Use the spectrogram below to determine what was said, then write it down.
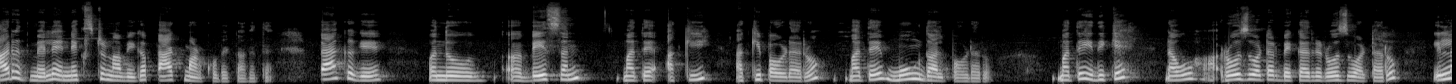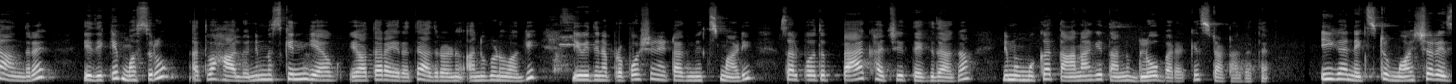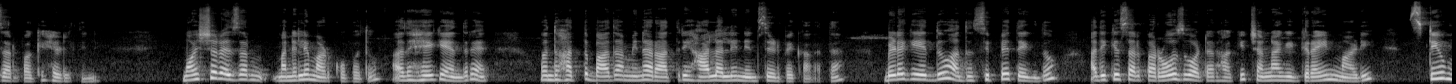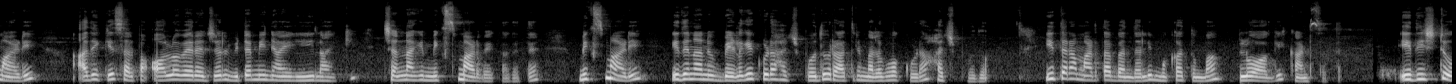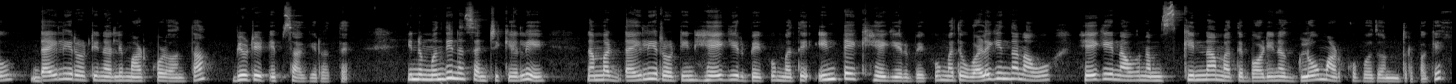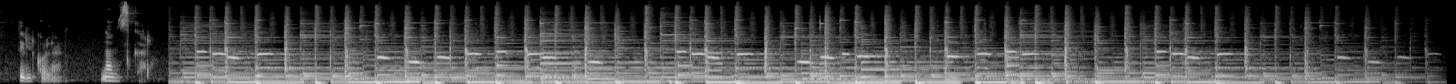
ಆರಿದ ಮೇಲೆ ನೆಕ್ಸ್ಟ್ ನಾವೀಗ ಪ್ಯಾಕ್ ಮಾಡ್ಕೋಬೇಕಾಗತ್ತೆ. ಪ್ಯಾಕ್ಗೆ ಒಂದು ಬೇಸನ್ ಮತ್ತು ಅಕ್ಕಿ ಅಕ್ಕಿ ಪೌಡರು ಮತ್ತು ಮೂಂಗ್ ದಾಲ್ ಪೌಡರು ಮತ್ತು ಇದಕ್ಕೆ ನಾವು ರೋಸ್ ವಾಟರ್ ಬೇಕಾದರೆ ರೋಸ್ ವಾಟರು ಇಲ್ಲ ಅಂದರೆ ಇದಕ್ಕೆ ಮೊಸರು ಅಥವಾ ಹಾಲು, ನಿಮ್ಮ ಸ್ಕಿನ್ಗೆ ಯಾವ ಯಾವ ಥರ ಇರುತ್ತೆ ಅದರ ಅನು ಅನುಗುಣವಾಗಿ ನೀವು ಇದನ್ನು ಪ್ರಪೋರ್ಷನೇಟ್ ಆಗಿ ಮಿಕ್ಸ್ ಮಾಡಿ ಸ್ವಲ್ಪ ಹೊತ್ತು ಪ್ಯಾಕ್ ಹಚ್ಚಿ ತೆಗೆದಾಗ ನಿಮ್ಮ ಮುಖ ತಾನಾಗೆ ತಾನು ಗ್ಲೋ ಬರೋಕ್ಕೆ ಸ್ಟಾರ್ಟ್ ಆಗುತ್ತೆ. ಈಗ ನೆಕ್ಸ್ಟು ಮಾಯ್ಶ್ಚರೈಸರ್ ಬಗ್ಗೆ ಹೇಳ್ತೀನಿ. ಮಾಯ್ಶ್ಚರೈಸರ್ ಮನೇಲೇ ಮಾಡ್ಕೋಬೋದು. ಅದು ಹೇಗೆ ಅಂದರೆ ಒಂದು ಹತ್ತು ಬಾದಾಮಿನ ರಾತ್ರಿ ಹಾಲಲ್ಲಿ ನೆನೆಸಿಡ್ಬೇಕಾಗತ್ತೆ. ಬೆಳಗ್ಗೆ ಎದ್ದು ಅದು ಸಿಪ್ಪೆ ತೆಗೆದು ಅದಕ್ಕೆ ಸ್ವಲ್ಪ ರೋಸ್ ವಾಟರ್ ಹಾಕಿ ಚೆನ್ನಾಗಿ ಗ್ರೈಂಡ್ ಮಾಡಿ ಸ್ಟೀವ್ ಮಾಡಿ ಅದಕ್ಕೆ ಸ್ವಲ್ಪ aloe vera gel vitamin oil ಹಾಕಿ ಚೆನ್ನಾಗಿ ಮಿಕ್ಸ್ ಮಾಡಬೇಕಾಗತ್ತೆ. ಮಿಕ್ಸ್ ಮಾಡಿ ಇದನ್ನು ನೀವು ಬೆಳಗ್ಗೆ ಕೂಡ ಹಚ್ಬೋದು, ರಾತ್ರಿ ಮಲಗುವಾಗ ಕೂಡ ಹಚ್ಬೋದು. ಈ ಥರ ಮಾಡ್ತಾ ಬಂದಲ್ಲಿ ಮುಖ ತುಂಬ ಗ್ಲೋ ಆಗಿ ಕಾಣಿಸುತ್ತೆ. ಇದಿಷ್ಟು ಡೈಲಿ ರೋಟೀನಲ್ಲಿ ಮಾಡ್ಕೊಳ್ಳೋವಂಥ ಬ್ಯೂಟಿ ಟಿಪ್ಸ್ ಆಗಿರುತ್ತೆ. ಇನ್ನು ಮುಂದಿನ ಸಂಚಿಕೆಯಲ್ಲಿ ನಮ್ಮ ಡೈಲಿ ರೊಟೀನ್ ಹೇಗಿರಬೇಕು ಮತ್ತು ಇಂಟೇಕ್ ಹೇಗಿರಬೇಕು ಮತ್ತು ಒಳಗಿಂದ ನಾವು ಹೇಗೆ ನಾವು ನಮ್ಮ ಸ್ಕಿನ್ನ ಮತ್ತು ಬಾಡಿನ ಗ್ಲೋ ಮಾಡ್ಕೋಬೋದು ಅನ್ನೋದ್ರ ಬಗ್ಗೆ ತಿಳ್ಕೊಳ್ಳೋಣ. ನಮಸ್ಕಾರ.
